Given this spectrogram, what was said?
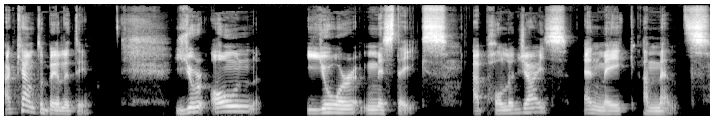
accountability. Your own your mistakes, apologize and make amends.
